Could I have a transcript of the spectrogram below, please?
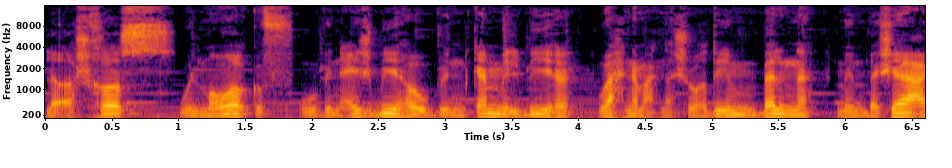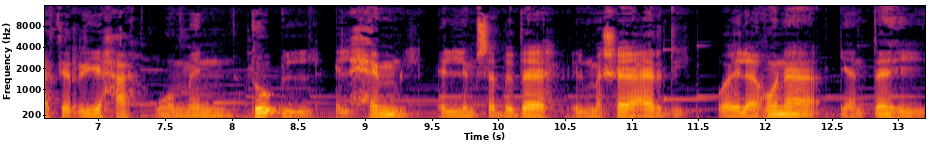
لأشخاص والمواقف وبنعيش بيها وبنكمل بيها وإحنا ما إحناش واخدين بالنا من بشاعة الريحة ومن تقل الحمل اللي مسبباه المشاعر دي. وإلى هنا ينتهي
